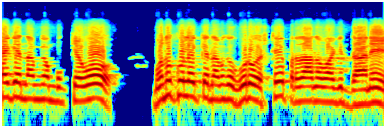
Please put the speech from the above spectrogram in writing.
ಹೇಗೆ ನಮ್ಗೆ ಮುಖ್ಯವೋ ಮನುಕುಲಕ್ಕೆ ನಮಗೆ ಗುರು ಅಷ್ಟೇ ಪ್ರಧಾನವಾಗಿದ್ದಾನೆ.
